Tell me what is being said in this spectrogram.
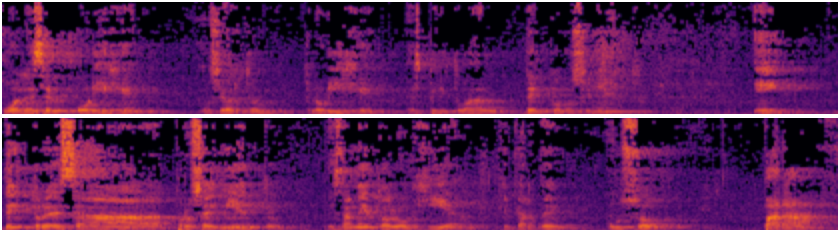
cuál es el origen, ¿no es cierto? El origen espiritual del conocimiento. Y dentro de ese procedimiento, esa metodología que Kardec usó para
